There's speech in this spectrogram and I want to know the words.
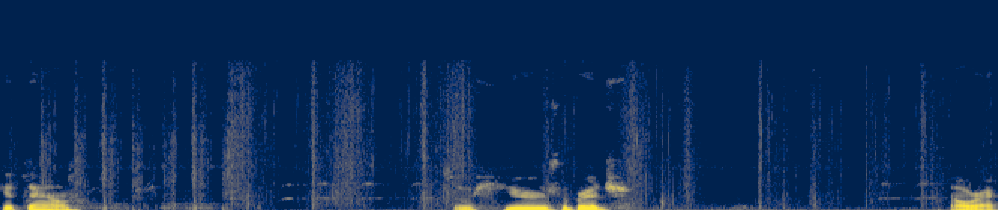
get down. So here's the bridge. Alright,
